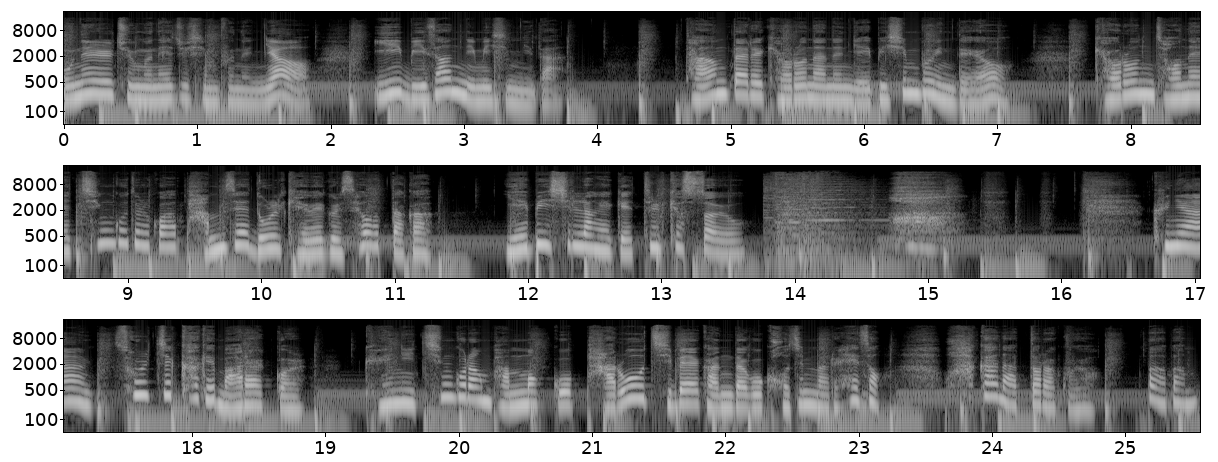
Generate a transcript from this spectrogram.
오늘 주문해주신 분은요, 이미선님이십니다. 다음 달에 결혼하는 예비 신부인데요. 결혼 전에 친구들과 밤새 놀 계획을 세웠다가 예비 신랑에게 들켰어요. 하, 그냥 솔직하게 말할 걸. 괜히 친구랑 밥 먹고 바로 집에 간다고 거짓말을 해서 화가 났더라고요. 빠밤.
